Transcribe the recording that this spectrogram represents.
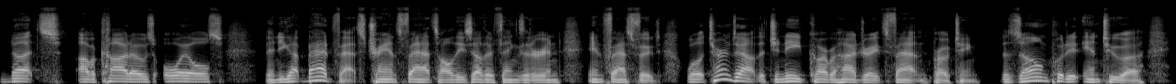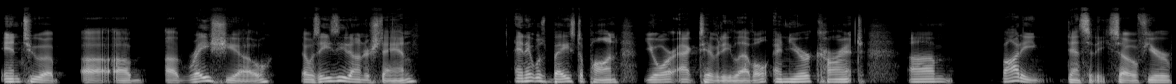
nuts, avocados, oils. Then you got bad fats, trans fats, all these other things that are in, in fast foods. Well, it turns out that you need carbohydrates, fat, and protein. The zone put it into a into a a, a, a ratio that was easy to understand, and it was based upon your activity level and your current um, body density. So if you're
